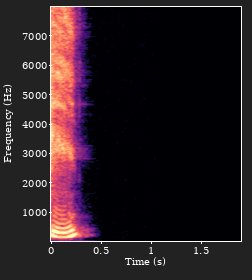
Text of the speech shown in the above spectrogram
key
